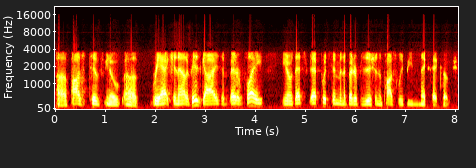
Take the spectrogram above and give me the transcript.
uh, positive, you know, uh, reaction out of his guys and better play, you know, that's that puts him in a better position to possibly be the next head coach.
